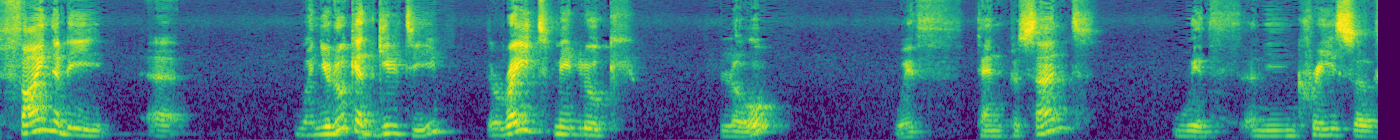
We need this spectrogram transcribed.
Finally, uh, when you look at GILTI, the rate may look low, with 10%, with an increase of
